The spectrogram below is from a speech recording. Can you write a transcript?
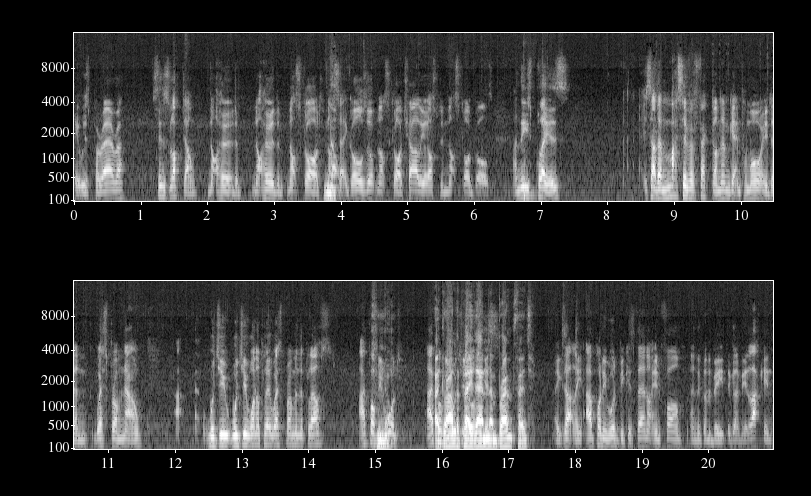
It was Pereira. Since lockdown, not heard them, not heard them, not scored, not No. set goals up, not scored. Charlie Austin, not scored goals. And these players, it's had a massive effect on them getting promoted. And West Brom now, would you would you want to play West Brom in the playoffs? I probably No. would. I I'd rather would, you play know, them than Brentford. Exactly, I probably would because they're not in form and they're going to be they're going to be lacking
